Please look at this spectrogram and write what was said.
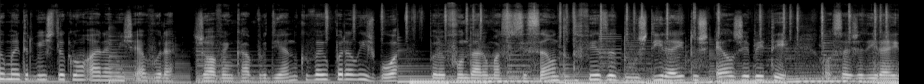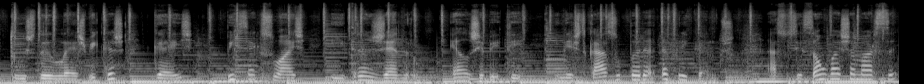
foi uma entrevista com Aramis Évora, jovem cabo-verdiano que veio para Lisboa para fundar uma associação de defesa dos direitos LGBT, ou seja, direitos de lésbicas, gays, bissexuais e transgênero LGBT, neste caso para africanos. A associação vai chamar-se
